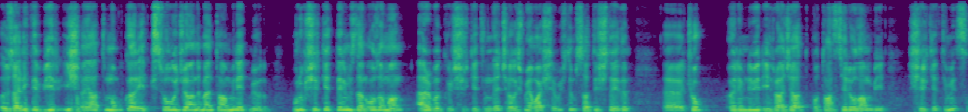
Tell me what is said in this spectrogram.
özellikle bir iş hayatıma bu kadar etkisi olacağını ben tahmin etmiyordum. Grup şirketlerimizden o zaman Erbakır şirketinde çalışmaya başlamıştım. Satıştaydım. Ee, çok önemli bir ihracat potansiyeli olan bir şirketimiz.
